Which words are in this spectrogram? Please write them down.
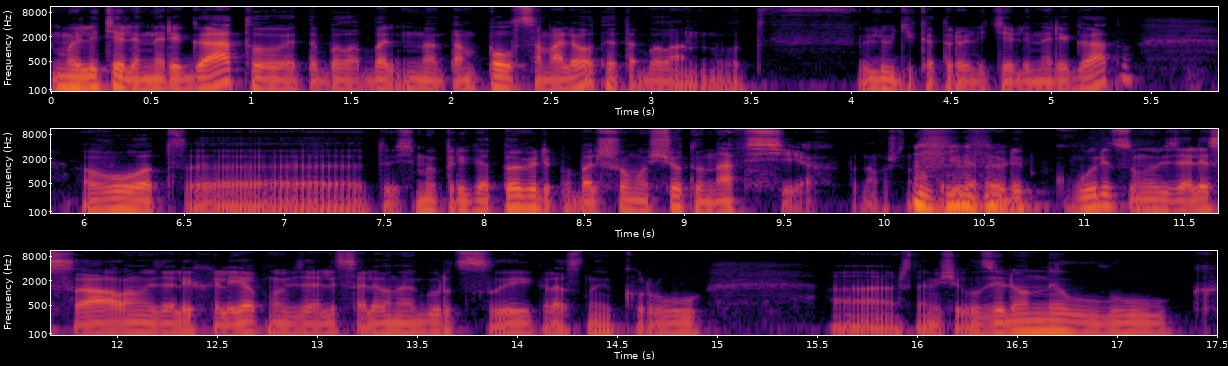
мы летели на регату, это было на, там пол самолета, это было ну, вот, люди, которые летели на регату. Вот, э, то есть мы приготовили по большому счету на всех, потому что мы приготовили курицу, мы взяли сало, мы взяли хлеб, мы взяли соленые огурцы, красную икру, что там еще был, зеленый лук,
